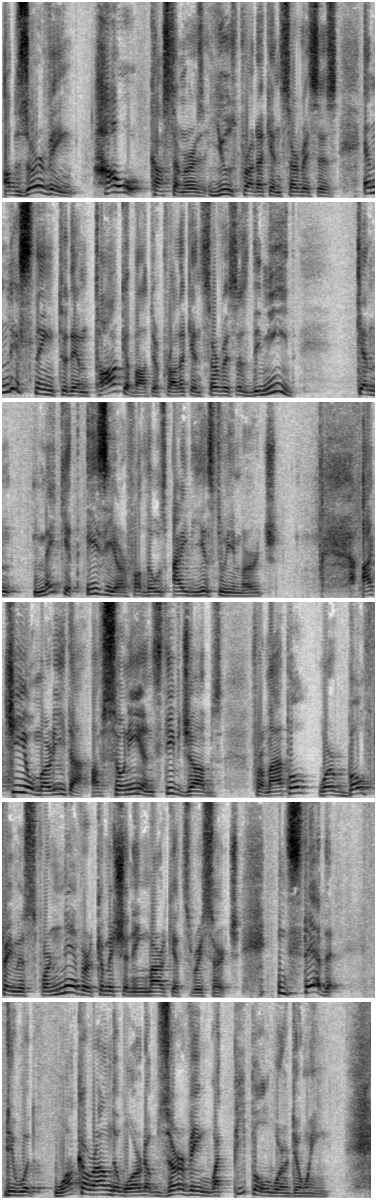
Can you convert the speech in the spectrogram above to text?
Observing how customers use product and services and listening to them talk about their product and services they need can make it easier for those ideas to emerge. Akio Morita of Sony and Steve Jobs from Apple were both famous for never commissioning markets research. Instead, they would walk around the world observing what people were doing.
